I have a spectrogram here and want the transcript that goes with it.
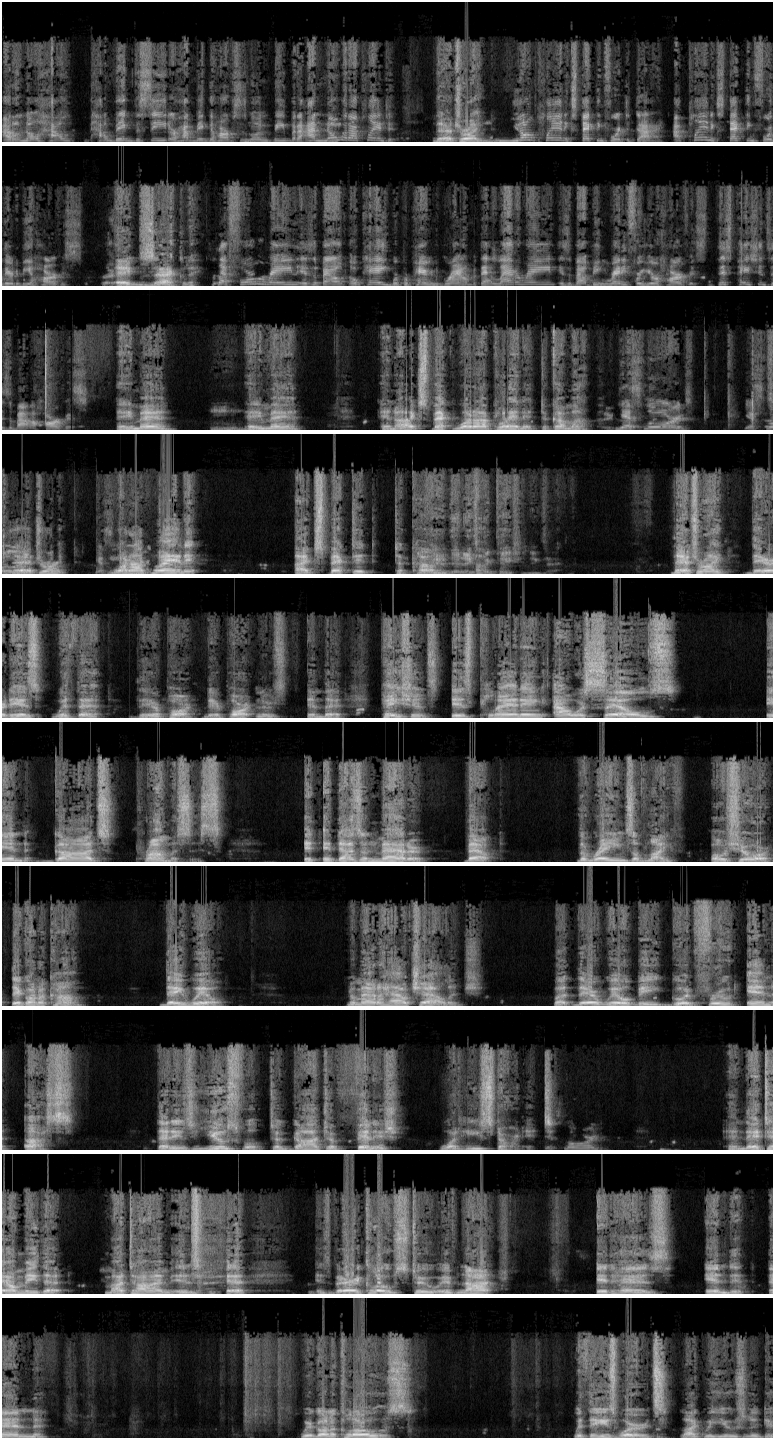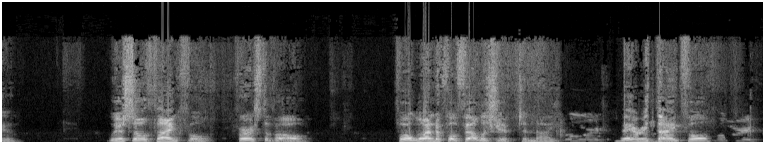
I don't know how how big the seed or how big the harvest is going to be, but I know what I planted. That's right. You don't plan expecting for it to die. I plan expecting for there to be a harvest. Exactly. So that former rain is about okay, we're preparing the ground, but that latter rain is about being ready for your harvest. This patience is about a harvest. Amen. Mhm. Amen. And I expect what I planted to come up. Yes, Lord. Yes, Lord. That's right. Yes, what I planted, I expect it to come. have that expectation, up. exactly. That's right. There it is with that. They're part, they're partners in that. Patience is planning ourselves in God's promises. It, it doesn't matter about the rains of life. Oh, sure, they're going to come. They will, no matter how challenged. But there will be good fruit in us that is useful to God to finish what He started. Yes, Lord. And they tell me that my time is is very close to, if not, it has ended. And we're going to close with these words, like we usually do. We're so thankful, first of all, for a wonderful fellowship tonight. Lord. Very thankful Lord.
